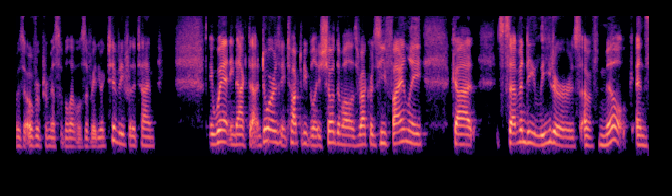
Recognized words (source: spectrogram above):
was over permissible levels of radioactivity for the time. He went and he knocked on doors and he talked to people and he showed them all his records. He finally got 70 liters of milk and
